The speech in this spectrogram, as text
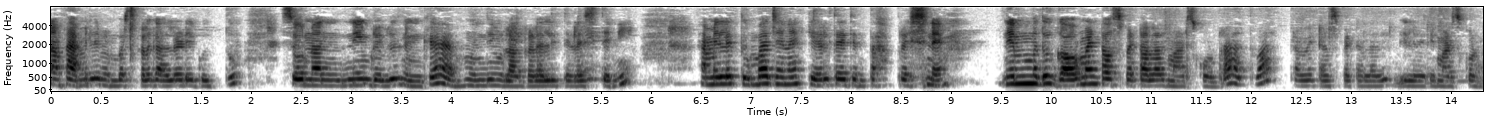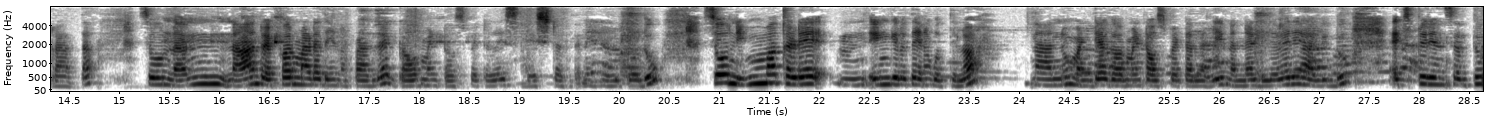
ನಮ್ಮ ಫ್ಯಾಮಿಲಿ ಮೆಂಬರ್ಸ್ಗಳಿಗೆ ಆಲ್ರೆಡಿ ಗೊತ್ತು. ಸೊ ನಾನು ನಿಮ್ಮ ರಿವಿಲ್ ನಿಮಗೆ ಮುಂದಿನ ವ್ಲಾಗ್ಗಳಲ್ಲಿ ತಿಳಿಸ್ತೀನಿ. ಆಮೇಲೆ ತುಂಬ ಜನ ಕೇಳ್ತಾ ಇದ್ದಂತಹ ಪ್ರಶ್ನೆ, ನಿಮ್ಮದು ಗೌರ್ಮೆಂಟ್ ಹಾಸ್ಪಿಟಲಲ್ಲಿ ಮಾಡಿಸ್ಕೊಂಡ್ರಾ ಅಥವಾ ಪ್ರೈವೇಟ್ ಹಾಸ್ಪಿಟಲಲ್ಲಿ ಡೆಲಿವರಿ ಮಾಡಿಸ್ಕೊಂಡ್ರಾ ಅಂತ? ಸೊ ನನ್ನ ನಾನು ರೆಫರ್ ಮಾಡೋದೇನಪ್ಪ ಅಂದರೆ ಗೌರ್ಮೆಂಟ್ ಹಾಸ್ಪಿಟಲ್ ಇಸ್ ಬೆಸ್ಟ್ ಅಂತಲೇ ಹೇಳ್ಬೋದು. ಸೊ ನಿಮ್ಮ ಕಡೆ ಹೆಂಗಿರುತ್ತೆ ಏನೋ ಗೊತ್ತಿಲ್ಲ? ನಾನು ಮಂಡ್ಯ ಗೌರ್ಮೆಂಟ್ ಹಾಸ್ಪಿಟಲಲ್ಲಿ ನನ್ನ ಡೆಲಿವರಿ ಆಗಿದ್ದು ಎಕ್ಸ್ಪೀರಿಯನ್ಸ್ ಅಂತೂ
